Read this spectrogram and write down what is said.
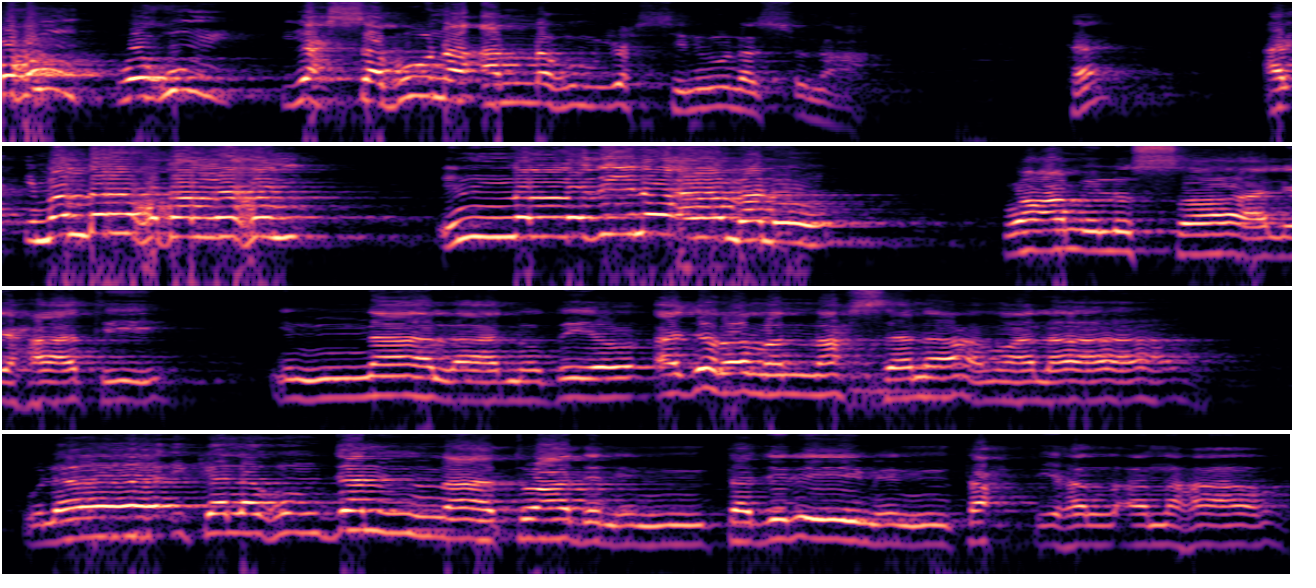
ওহম ওহুম ইয়াহসাবুনা আন্নাহুম ইহসিনুনা সুনা হ্যাঁ আর ইমানদারের কথা আল্লাহ এখন ইন্নাল্লাযীনা আমানু ওয়া আমিলুস সালিহাতি ইন্না লা নুদিউ আজরা মান আহসানা আমালা أولئك لهم جنات عدن تجري من تحتها الأنهار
